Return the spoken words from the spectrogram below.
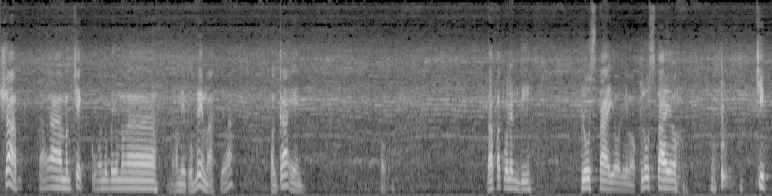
shop para mag-check kung ano ba yung mga baka may problema. Di ba? Pagkain. Oh. Dapat walang di. Close tayo. Lagay mo. Close tayo. Cheap.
